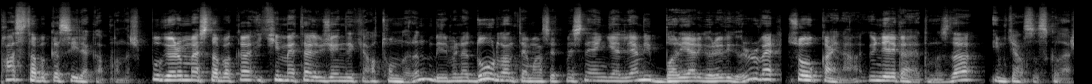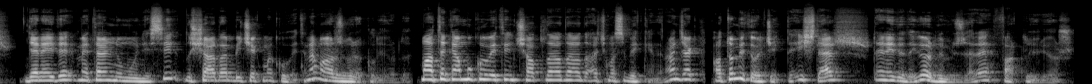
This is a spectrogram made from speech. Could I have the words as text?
pas tabakasıyla kaplanır. Bu görünmez tabaka iki metal yüzeyindeki atomların birbirine doğrudan temas etmesini engelleyen bir bariyer görevi görür ve soğuk kaynağı gündelik hayatımızda imkansız kılar. Deneyde metal numunesi dışarıdan bir çekme kuvvetine maruz bırakılıyordu. Mantıken bu kuvvetin çatlağı daha da açması beklenir. Ancak atomik ölçekte işler deneyde de gördüğümüz üzere farklı yürüyor.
